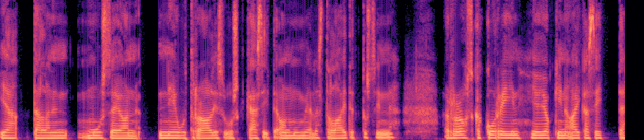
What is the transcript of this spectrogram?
Ja tällainen museon neutraalisuuskäsite on mun mielestä laitettu sinne roskakoriin jo jokin aika sitten.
